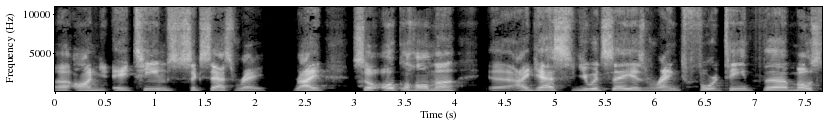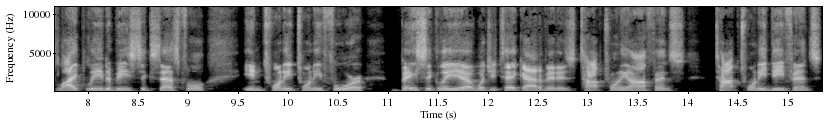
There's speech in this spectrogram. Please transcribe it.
uh, on a team's success rate, right? So Oklahoma, I guess you would say, is ranked 14th, uh, most likely to be successful in 2024. Basically, uh, what you take out of it is top 20 offense, top 20 defense,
